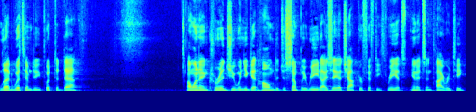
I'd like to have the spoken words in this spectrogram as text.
led with him to be put to death. I want to encourage you when you get home to just simply read Isaiah chapter 53 in its entirety.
